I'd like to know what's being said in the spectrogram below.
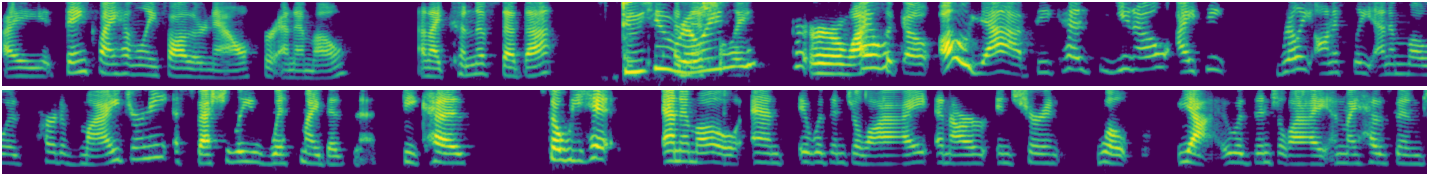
I thank my heavenly Father now for NMO, and I couldn't have said that. Do you really? Or a while ago. Oh yeah, because you know I think really honestly NMO is part of my journey, especially with my business because so we hit NMO and it was in July and our insurance well yeah it was in July and my husband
